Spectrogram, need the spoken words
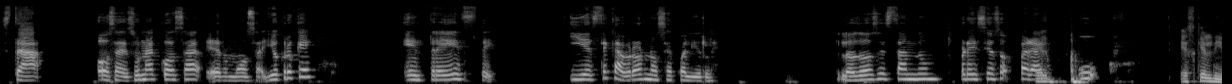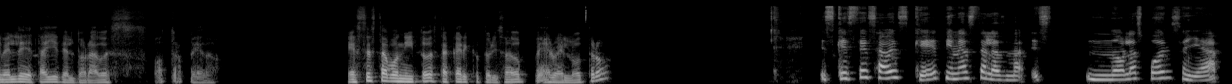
Está, o sea, es una cosa hermosa. Yo creo que entre este y este cabrón no sé a cuál irle. Los dos están de un precioso para El- uh, Es que el nivel de detalle del dorado es otro pedo. Este está bonito, está caricaturizado, pero el otro, Es que este, ¿sabes qué? Tiene hasta las es- no las puedo enseñar,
